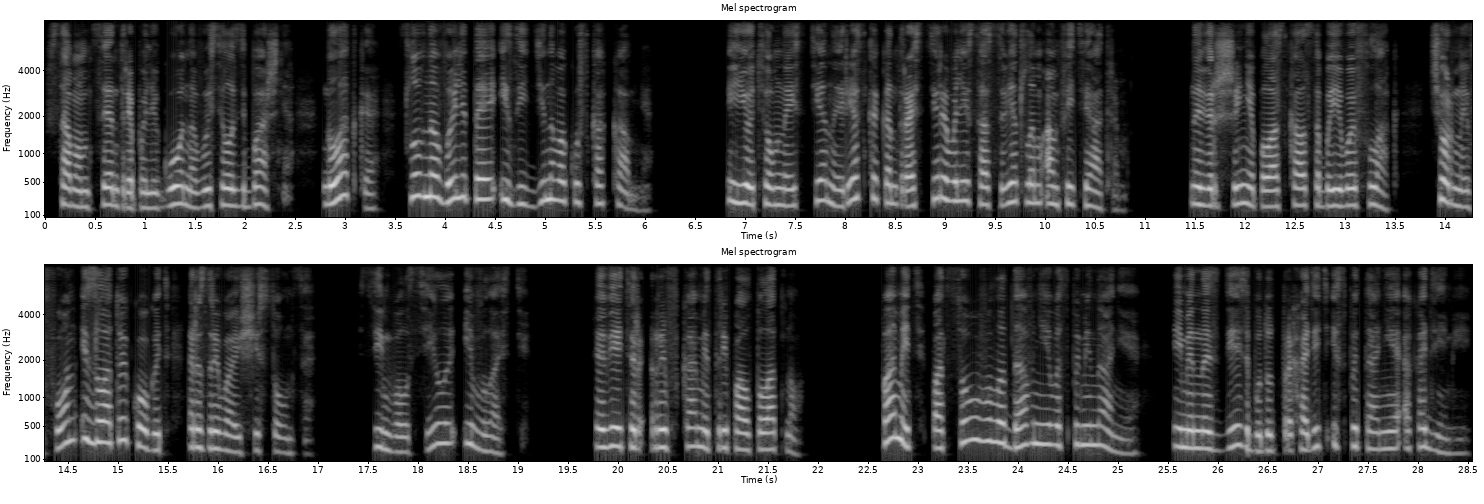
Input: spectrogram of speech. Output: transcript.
В самом центре полигона высилась башня, гладкая, словно вылитая из единого куска камня. Ее темные стены резко контрастировали со светлым амфитеатром. На вершине полоскался боевой флаг, черный фон и золотой коготь, разрывающий солнце. Символ силы и власти. Ветер рывками трепал полотно. Память подсовывала давние воспоминания. Именно здесь будут проходить испытания Академии.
